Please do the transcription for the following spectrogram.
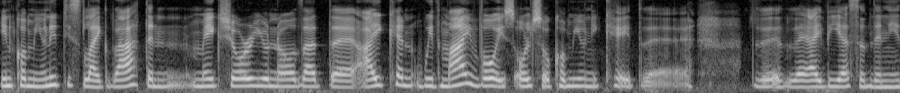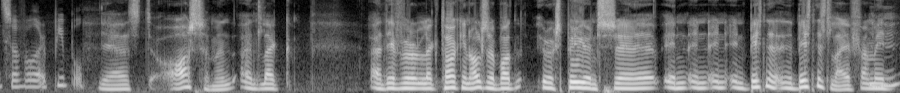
in communities like that and make sure you know that uh, I can with my voice also communicate the. The, the ideas and the needs of other people. Yeah, that's awesome, and and like, and if we're like talking also about your experience uh, in, in in in business in the business life, I mean, Mhm.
